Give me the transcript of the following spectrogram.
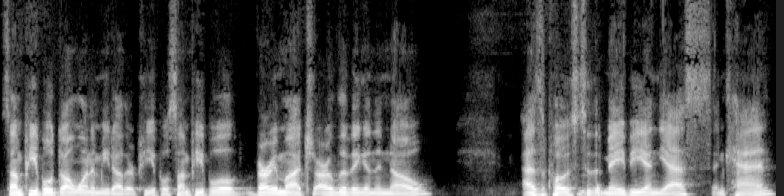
Some people don't want to meet other people. Some people very much are living in the no, as opposed to the maybe and yes and can.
